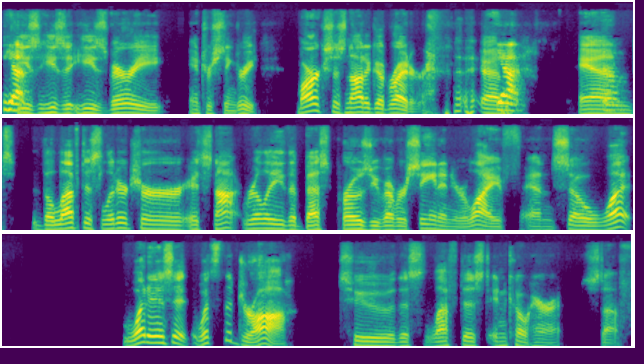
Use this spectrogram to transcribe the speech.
Yeah, he's he's he's very interesting to read. Marx is not a good writer. and, yeah and yeah. the leftist literature it's not really the best prose you've ever seen in your life and so what what is it what's the draw to this leftist incoherent stuff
